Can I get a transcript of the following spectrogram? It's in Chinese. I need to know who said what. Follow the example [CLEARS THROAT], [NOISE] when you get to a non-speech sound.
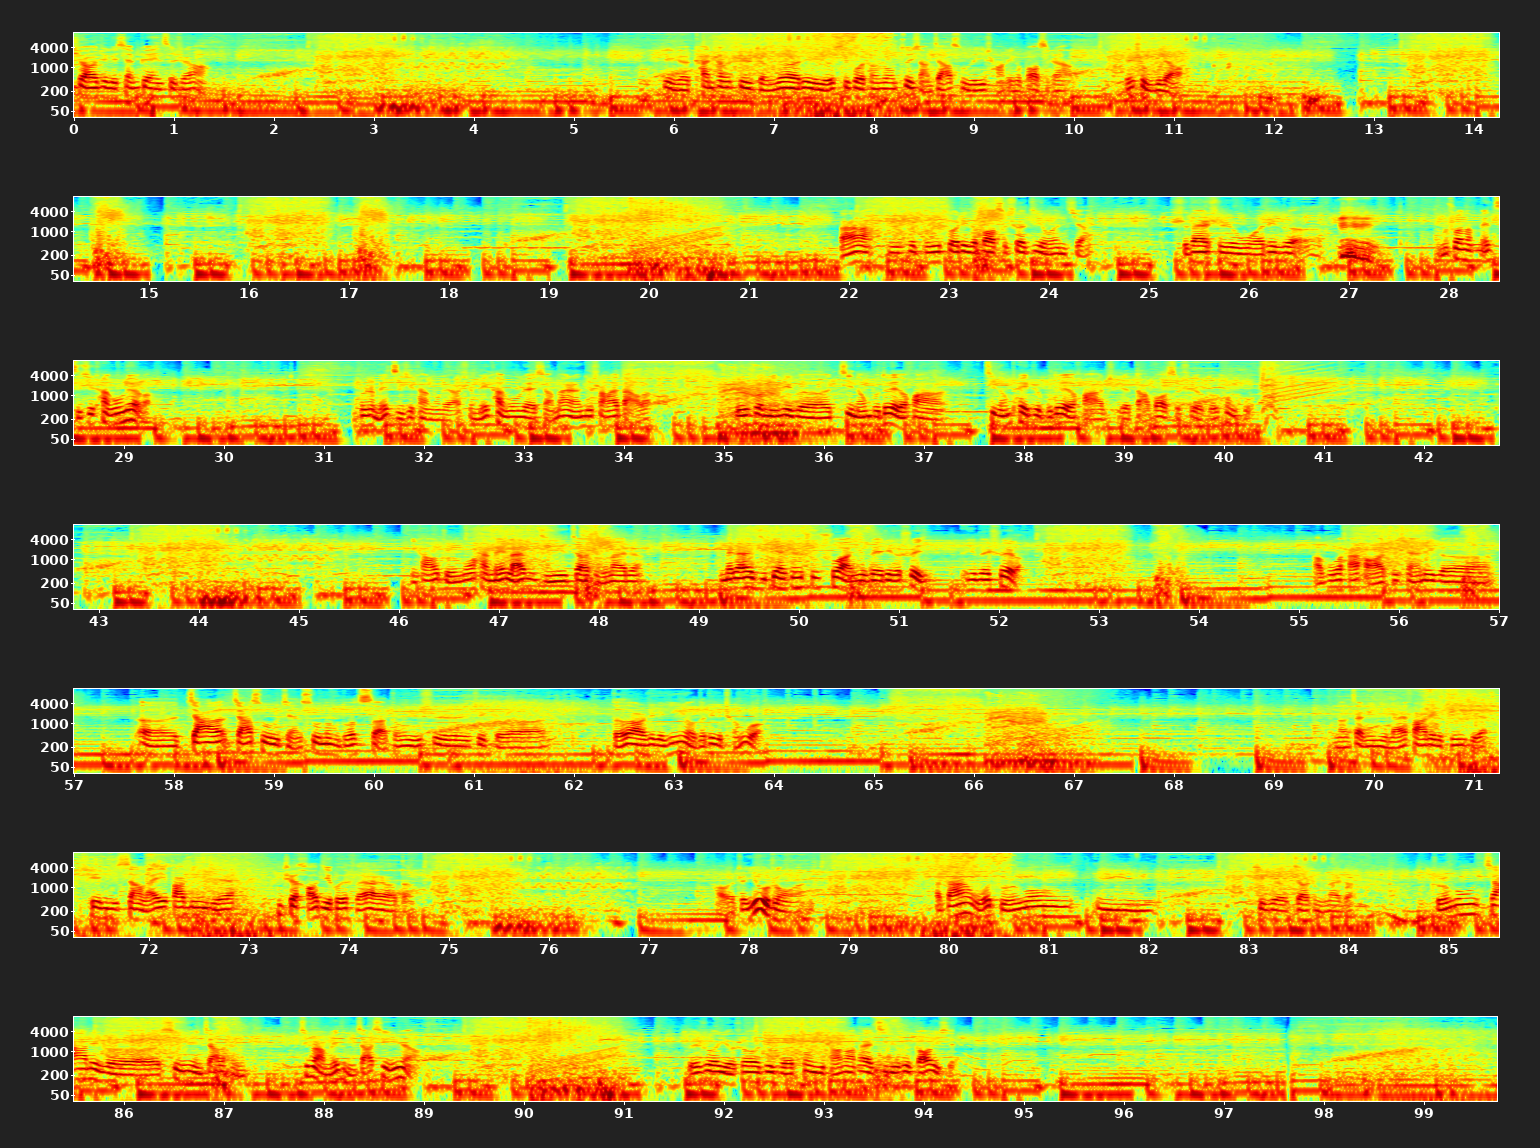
Speaker 1: 需要这个先变一次身啊。这个堪称是整个这个游戏过程中最想加速的一场这个 BOSS 战啊，真是无聊。当然了，这不是说这个 BOSS 设计有问题啊，实在是我这个 [CLEARS THROAT] 怎么说呢？没仔细看攻略吧？不是没仔细看攻略啊，是没看攻略，想当然就上来打了。只是说明这个技能不对的话，技能配置不对的话，这个打 BOSS 是有多痛苦。你看我主人公还没来得及叫什么来着？没来得及变身输出啊，就被这个睡。预备睡了啊！不过还好啊，之前这个呃加加速减速那么多次啊，终于是这个得到了这个应有的这个成果。那再给你来发这个冰结，这你想来一发冰结，[LAUGHS] 这好几回合啊要等。好了，这又中了。啊当然，我主人公，嗯，这个叫什么来着？主人公加这个幸运加的很，基本上没怎么加幸运啊。所以说，有时候这个中异常状态几率会高一些。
